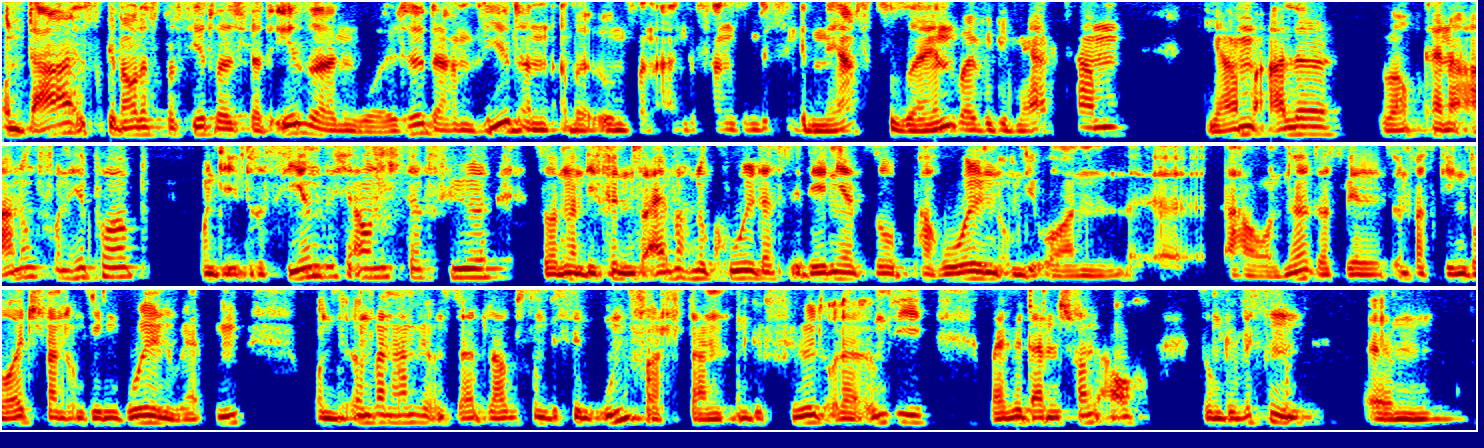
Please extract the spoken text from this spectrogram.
Und da ist genau das passiert, was ich gerade eh sagen wollte. Da haben wir dann aber irgendwann angefangen, so ein bisschen genervt zu sein, weil wir gemerkt haben, die haben alle überhaupt keine Ahnung von Hip-Hop und die interessieren sich auch nicht dafür, sondern die finden es einfach nur cool, dass wir denen jetzt so Parolen um die Ohren äh, hauen, ne? dass wir jetzt irgendwas gegen Deutschland und gegen Bullen rappen. Und irgendwann haben wir uns da, glaube ich, so ein bisschen unverstanden gefühlt oder irgendwie, weil wir dann schon auch so einen gewissen ähm,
